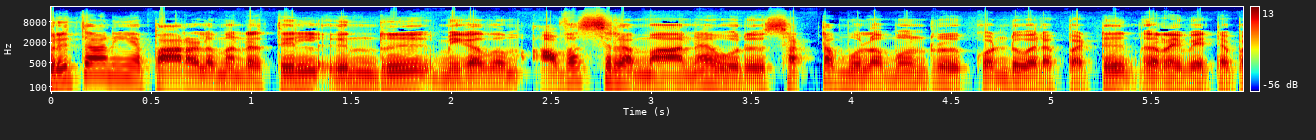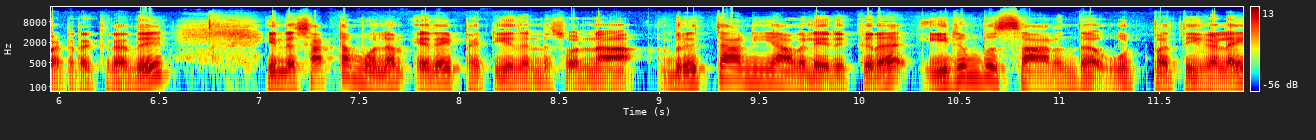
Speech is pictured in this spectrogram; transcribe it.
பிரித்தானிய பாராளுமன்றத்தில் இன்று மிகவும் அவசரமான ஒரு சட்டமூலம் ஒன்று கொண்டு வரப்பட்டு நிறைவேற்றப்பட்டிருக்கிறது. இந்த சட்டமூலம் எதை பற்றியது என்று சொன்னால் பிரித்தானியாவில் இருக்கிற இரும்பு சார்ந்த உற்பத்திகளை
